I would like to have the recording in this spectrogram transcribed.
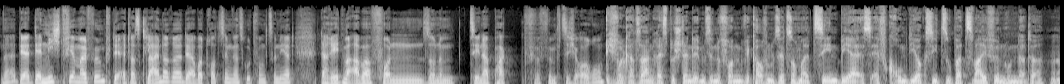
Ne, der, der nicht 4x5, der etwas kleinere, der aber trotzdem ganz gut funktioniert. Da reden wir aber von so einem Zehnerpack für 50 Euro. Ich wollte gerade sagen, Restbestände im Sinne von, wir kaufen uns jetzt nochmal 10 BASF Chromdioxid Super 2 für einen Hunderter. Ne?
